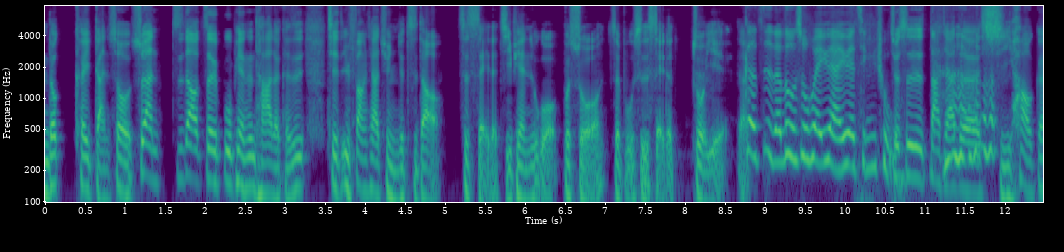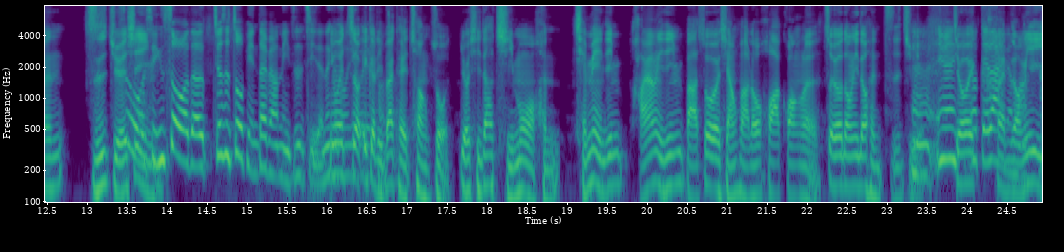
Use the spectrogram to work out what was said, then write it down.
你都可以感受。虽然知道这部片是他的，可是其实一放下去，你就知道是谁的。即便如果不说这部是谁的作业，各自的路数会越来越清楚，就是大家的喜好跟直觉性自我形塑的，就是作品代表你自己的那个。因为只有一个礼拜可以创作，尤其到期末很前面已经好像已经把所有想法都花光了，最后东西都很直觉，嗯，因为就会很容易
